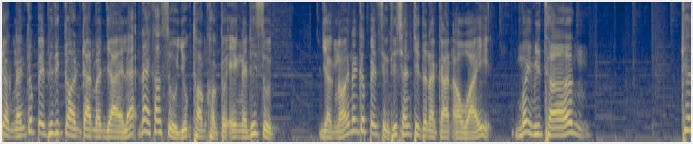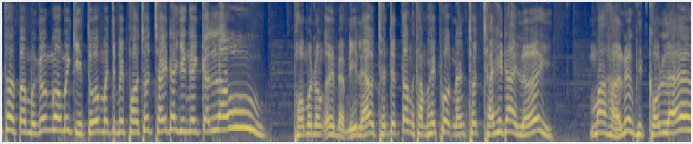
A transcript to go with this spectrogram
จากนั้นก็เป็นพิธีกรการบรรยายและได้เข้าสู่ยุคทองของตัวเองในที่สุด อย่างน้อยนั่นก็เป็นสิ่งที่ฉันจินตนาการเอาไว้ ไม่มีทาง แค่ทอดปลาหมึกก็โง่ๆไม่กี่ตัวมันจะไปพอชดใช้ได้ยังไงกันเล่าพอมาลงเอยแบบนี้แล้วฉันจะต้องทำให้พวกนั้นชดใช้ให้ได้เลย มาหาเรื่องผิดคนแล้ว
